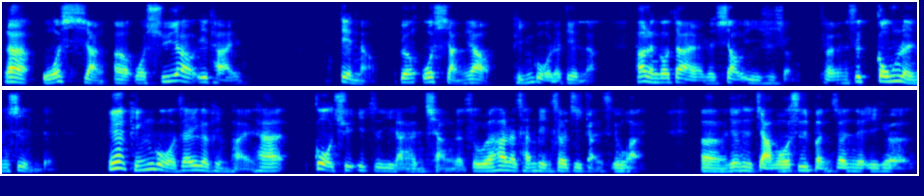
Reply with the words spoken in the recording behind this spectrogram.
那我想呃我需要一台电脑，跟我想要苹果的电脑，它能够带来的效益是什么？可能是功能性的，因为苹果这一个品牌它。过去一直以来很强的，除了它的产品设计感之外，呃，就是贾博士本身的一个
